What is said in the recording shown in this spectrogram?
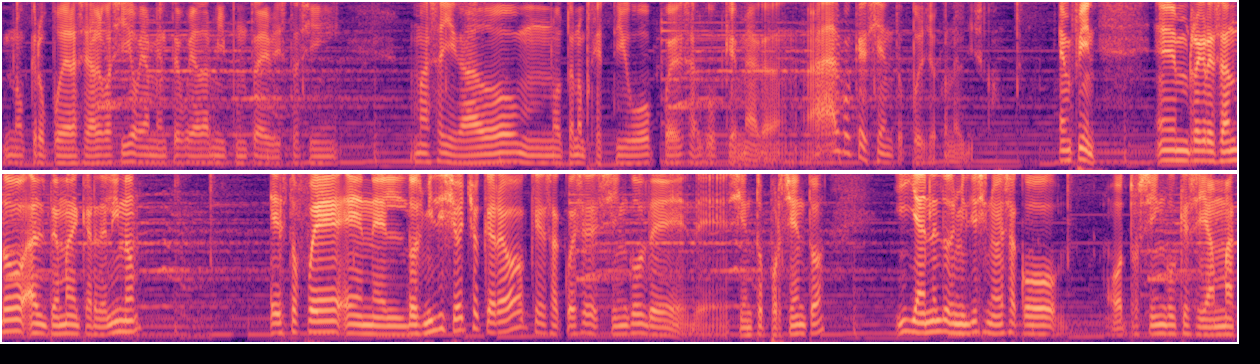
no creo poder hacer algo así, obviamente voy a dar mi punto de vista así más allegado, no tan objetivo, pues algo que me haga, algo que siento pues yo con el disco. En fin, eh, regresando al tema de Cardelino, esto fue en el 2018 creo que sacó ese single de, de 100%. Y ya en el 2019 sacó otro single que se llama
